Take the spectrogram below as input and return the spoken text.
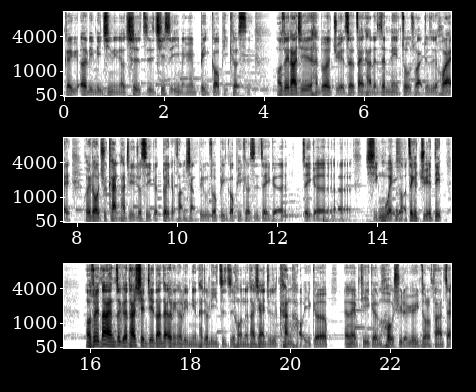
更于二零零七年就斥资七十亿美元并购皮克斯。哦，所以他其实很多的决策在他的任内做出来，就是后来回头去看，他其实就是一个对的方向。比如说并购皮克斯这个这个呃行为哦，这个决定。哦，所以当然这个他现阶段在二零二零年他就离职之后呢，他现在就是看好一个 NFT 跟后续的元宇宙的发展。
